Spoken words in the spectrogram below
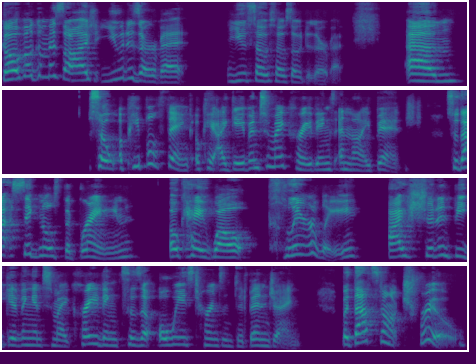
go book a massage. You deserve it. You so, so, so deserve it. Um, so uh, people think, okay, I gave into my cravings and then I binged. So that signals the brain, okay, well, clearly I shouldn't be giving into my cravings because it always turns into binging. But that's not true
